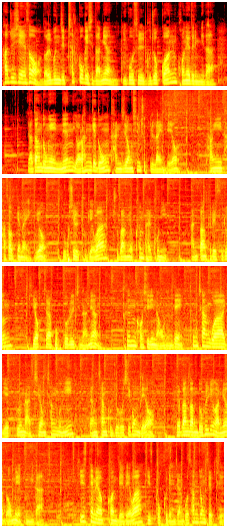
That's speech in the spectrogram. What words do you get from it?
파주시에서 넓은 집 찾고 계시다면 이곳을 무조건 권해드립니다. 야당동에 있는 11개 동 단지형 신축 빌라인데요. 방이 5개나 있고요. 욕실 2개와 주방역 큰 발코니, 안방 드레스룸, 기역자 복도를 지나면 큰 거실이 나오는데 통창과 예쁜 아치형 창문이 양창 구조로 시공되어 개방감도 훌륭하며 너무 예쁩니다. 시스템 에어컨 4대와 비스포크 냉장고 3종 세트,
